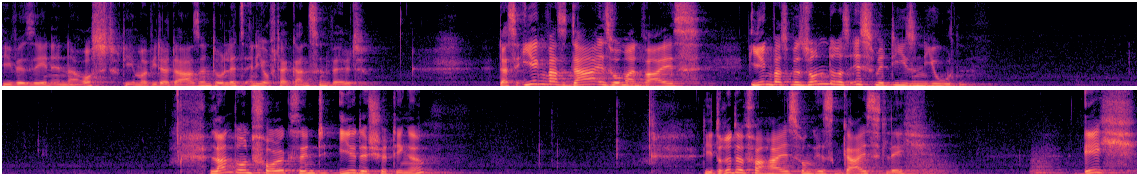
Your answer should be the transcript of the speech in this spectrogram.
die wir sehen in Nahost, die immer wieder da sind und letztendlich auf der ganzen Welt? Dass irgendwas da ist, wo man weiß, irgendwas Besonderes ist mit diesen Juden. Land und Volk sind irdische Dinge. Die dritte Verheißung ist geistlich. Ich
